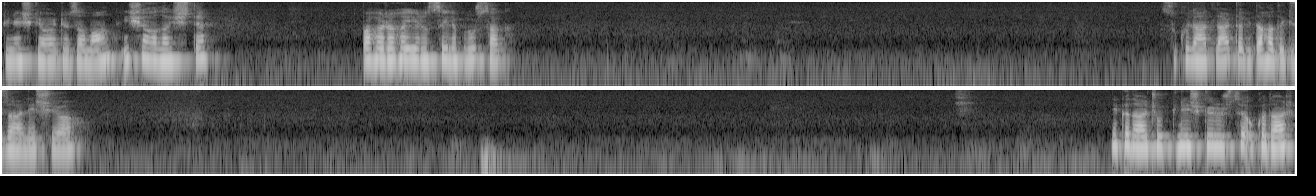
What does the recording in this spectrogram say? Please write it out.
Güneş gördüğü zaman. İnşallah işte. Baharı hayırlısıyla bulursak. Sukulentler tabii daha da güzelleşiyor. Ne kadar çok güneş görürse o kadar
